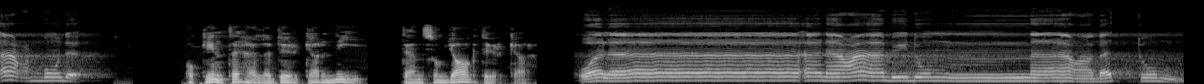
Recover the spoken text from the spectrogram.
اعبد Och inte heller dyrkar ni den som jag dyrkar. ولا انا عابد ما عبدتم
